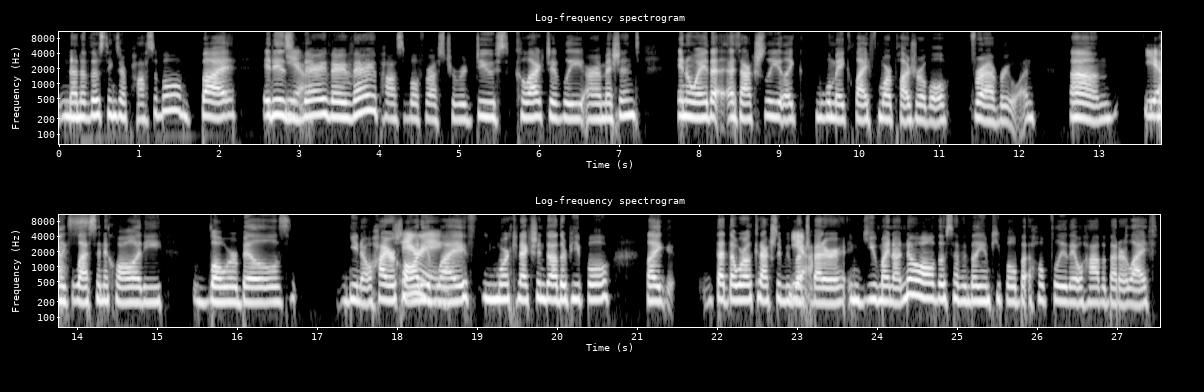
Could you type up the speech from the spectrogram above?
none of those things are possible but it is Yeah. very very very possible for us to reduce collectively our emissions in a way that is actually like will make life more pleasurable for everyone um Yes. like less inequality lower bills you know, higher quality of life, more connection to other people, like that the world could actually be much Yeah. better. And you might not know all those 7 billion people, but hopefully they will have a better life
